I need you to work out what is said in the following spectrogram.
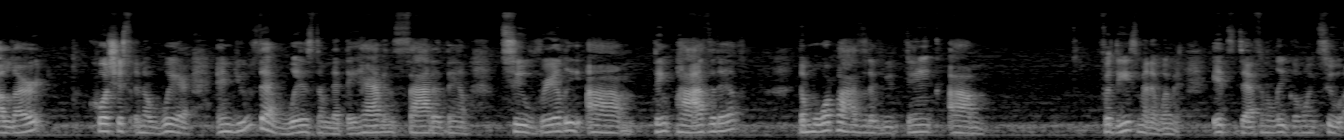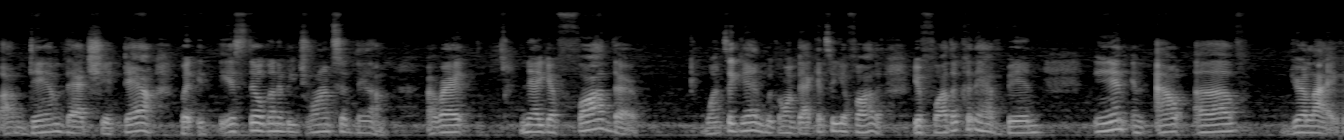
alert cautious and aware and use that wisdom that they have inside of them to really um, think positive the more positive you think um, for these men and women. It's definitely going to um, dim that shit down but it is still going to be drawn to them all right now your father once again we're going back into your father. Your father could have been in and out of your life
